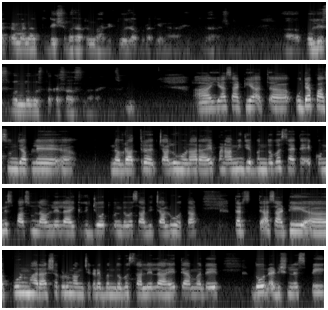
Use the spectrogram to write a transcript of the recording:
मोठ्या प्रमाणात देशभरातून भाविक तुळजापुरात येणार आहेत धाराशिवमध्ये. पोलीस बंदोबस्त कसा असणार आहे यासाठी? आता उद्यापासून जे आपले नवरात्र चालू होणार आहे पण आम्ही जे बंदोबस्त आहे ते एकोणीसपासून लावलेला आहे की ज्योत बंदोबस्त आधी चालू होता. तर त्यासाठी पूर्ण महाराष्ट्राकडून आमच्याकडे बंदोबस्त आलेला आहे. त्यामध्ये दोन ॲडिशनल एस पी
